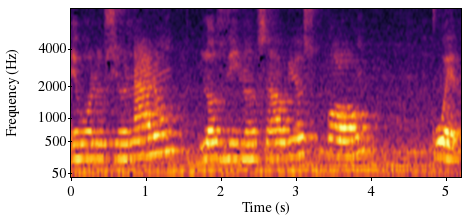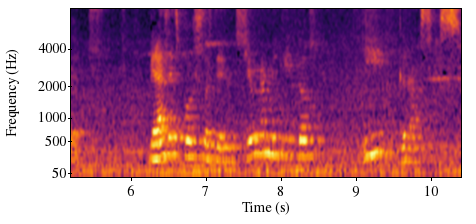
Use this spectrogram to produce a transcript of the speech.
evolucionaron los dinosaurios con Gracias por su atención amiguitos y gracias.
